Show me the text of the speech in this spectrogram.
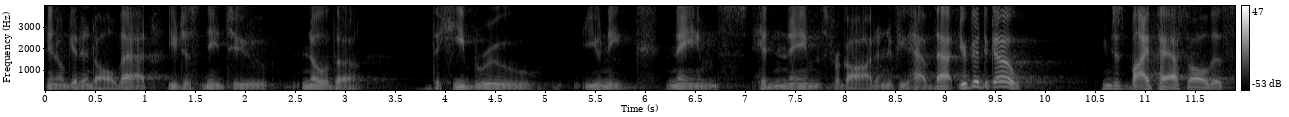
you know, get into all that. You just need to know the, the Hebrew unique names, hidden names for God. And if you have that, you're good to go. You can just bypass all this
